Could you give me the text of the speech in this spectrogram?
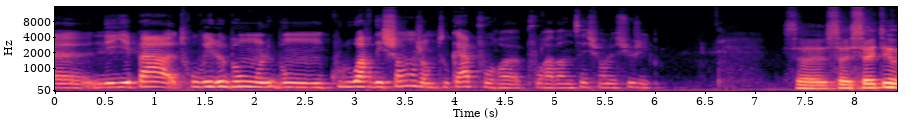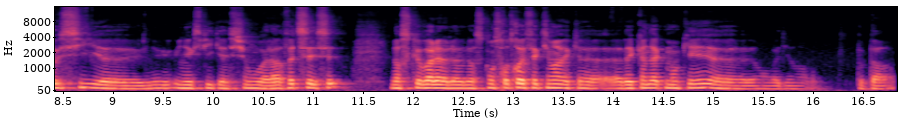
euh, n'ayez pas trouvé le bon, le bon couloir d'échange, en tout cas, pour, euh, pour avancer sur le sujet. Ça, ça, a été aussi euh, une, explication. Voilà. En fait, c'est, lorsque, voilà, lorsqu'on se retrouve effectivement avec, avec un acte manqué, on va dire, on peut pas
